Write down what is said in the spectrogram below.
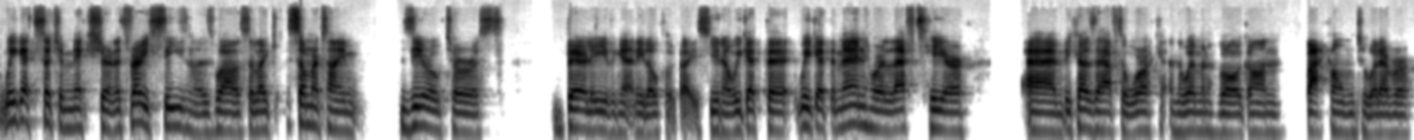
we get such a mixture, and it's very seasonal as well. So, like summertime, zero tourists barely even get any local guys. You know, we get the we get the men who are left here um, because they have to work, and the women have all gone back home to whatever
